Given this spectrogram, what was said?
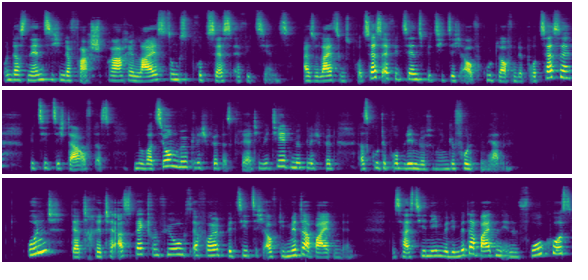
und das nennt sich in der Fachsprache Leistungsprozesseffizienz. Also Leistungsprozesseffizienz bezieht sich auf gut laufende Prozesse, bezieht sich darauf, dass Innovation möglich wird, dass Kreativität möglich wird, dass gute Problemlösungen gefunden werden. Und der dritte Aspekt von Führungserfolg bezieht sich auf die Mitarbeitenden. Das heißt, hier nehmen wir die Mitarbeitenden in den Fokus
